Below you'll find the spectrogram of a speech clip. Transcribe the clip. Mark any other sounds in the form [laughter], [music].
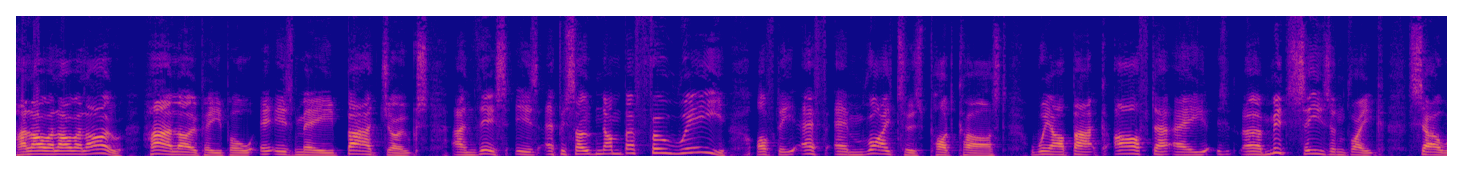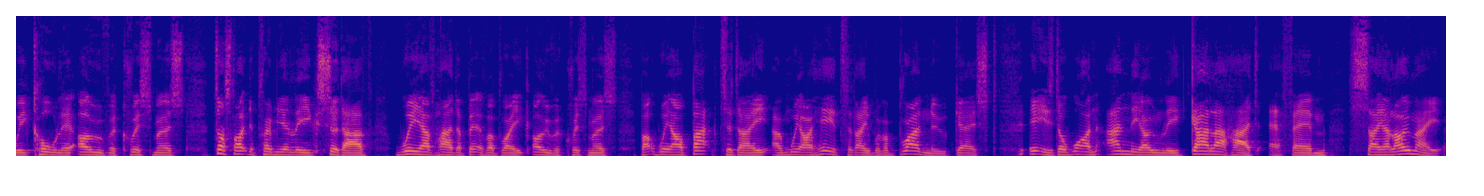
Hello, hello, hello. Hello, people. It is me, Bad Jokes, and this is episode number three of the FM Writers podcast. We are back after a uh, mid season break, shall we call it, over Christmas. Just like the Premier League should have, we have had a bit of a break over Christmas, but we are back today, and we are here today with a brand new guest. It is the one and the only Galahad FM. Say hello, mate.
